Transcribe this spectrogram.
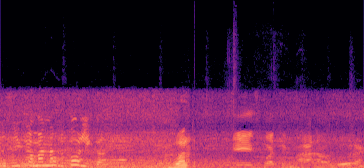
Las cinco hermanas repúblicas. ¿Cuánto? Es Guatemala, Honduras.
